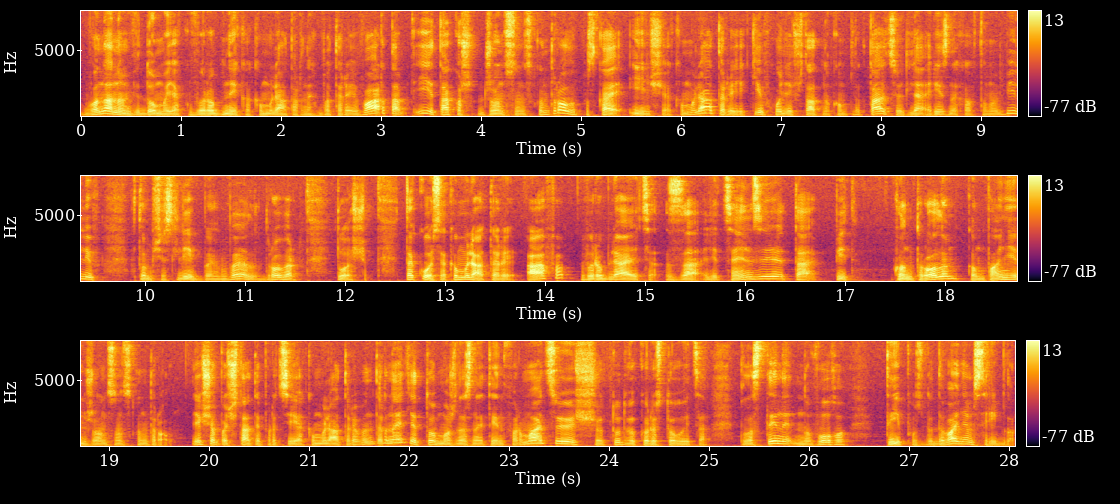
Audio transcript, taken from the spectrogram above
Вона нам відома як виробник акумуляторних батарей Варта, і також Johnson's Control випускає інші акумулятори, які входять в штатну комплектацію для різних автомобілів, в тому числі BMW, Land Rover тощо. Так ось акумулятори AFA виробляються за ліцензією та під контролем компанії Johnson's Control. Якщо почитати про ці акумулятори в інтернеті, то можна знайти інформацію, що тут використовуються пластини нового типу з додаванням срібла.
